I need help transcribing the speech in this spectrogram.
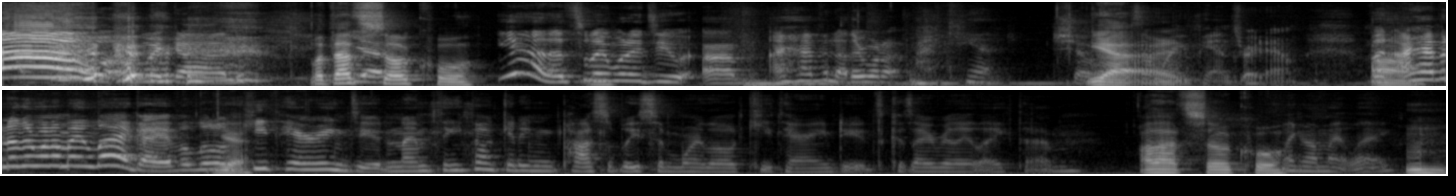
Oh my god. But that's Yeah. so cool. Yeah, that's what I want to do. Um, I have another one. I can't show. Yeah, Yeah, I'm wearing pants right now. But Um, I have another one on my leg. I have a little yeah. Keith Haring dude, and I'm thinking about getting possibly some more little Keith Haring dudes because I really like them, Oh, that's so cool. like on my leg. Hmm.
